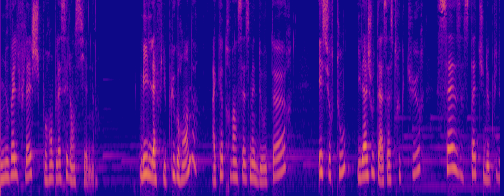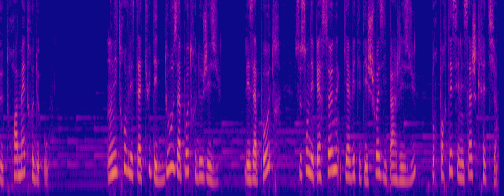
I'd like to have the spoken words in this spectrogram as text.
nouvelle flèche pour remplacer l'ancienne. Mais il la fit plus grande, à 96 mètres de hauteur, et surtout, il ajouta à sa structure 16 statues de plus de 3 mètres de haut. On y trouve les statues des 12 apôtres de Jésus. Les apôtres, ce sont des personnes qui avaient été choisies par Jésus pour porter ses messages chrétiens.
